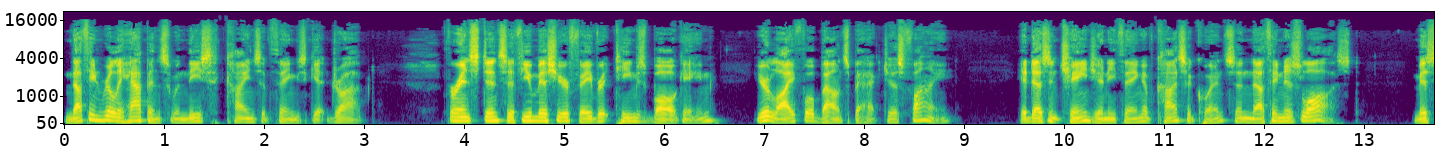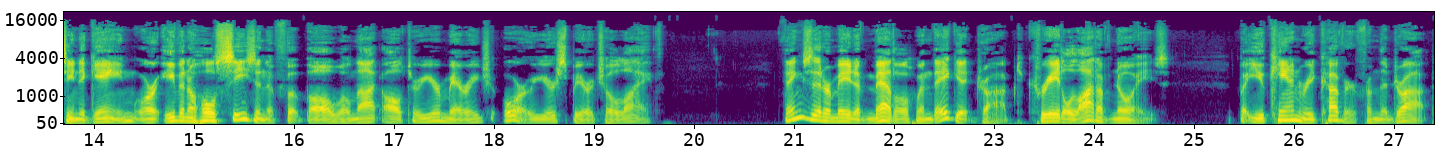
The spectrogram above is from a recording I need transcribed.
Nothing really happens when these kinds of things get dropped. For instance, if you miss your favorite team's ball game, your life will bounce back just fine. It doesn't change anything of consequence and nothing is lost. Missing a game or even a whole season of football will not alter your marriage or your spiritual life. Things that are made of metal, when they get dropped, create a lot of noise but you can recover from the drop.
